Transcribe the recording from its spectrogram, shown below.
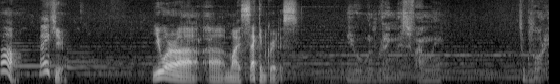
Oh, thank you. You are uh, uh my second greatest. You will bring this family to glory.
